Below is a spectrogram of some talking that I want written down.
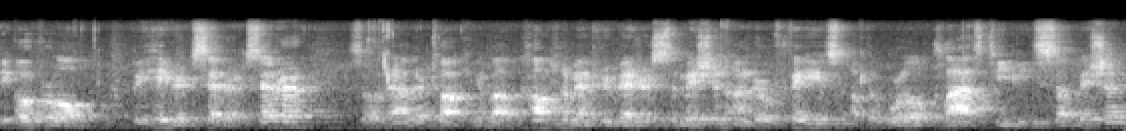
the overall behavior, et cetera, et cetera. So now they're talking about complementary measures submission under phase of the world-class TB submission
